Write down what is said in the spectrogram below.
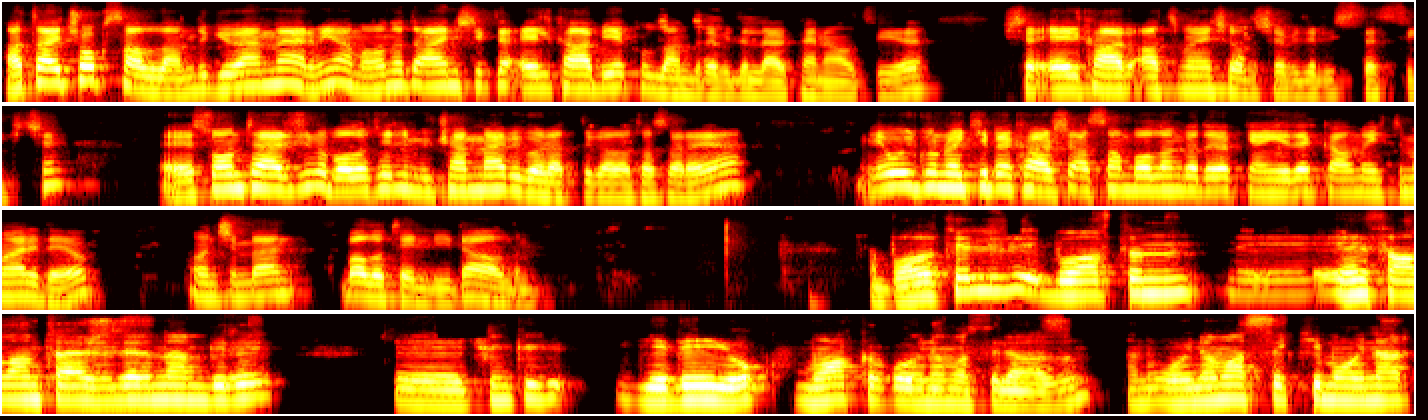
Hatay çok sallandı. Güven vermiyor ama onu da aynı şekilde El Kabi'ye kullandırabilirler penaltıyı. İşte El Kabi atmaya çalışabilir istatistik için. E, son tercihimde Balotelli mükemmel bir gol attı Galatasaray'a. E, uygun rakibe karşı Asan Bolonga da yokken yedek kalma ihtimali de yok. Onun için ben Balotelli'yi de aldım. Balotelli bu haftanın e, en sağlam tercihlerinden biri. E, çünkü yedeği yok. Muhakkak oynaması lazım. Hani oynamazsa kim oynar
